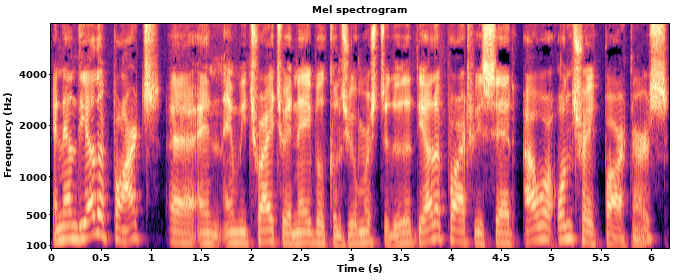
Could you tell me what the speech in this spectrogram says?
And then the other part, uh, and, and we try to enable consumers to do that. The other part, we said, our on trade partners,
